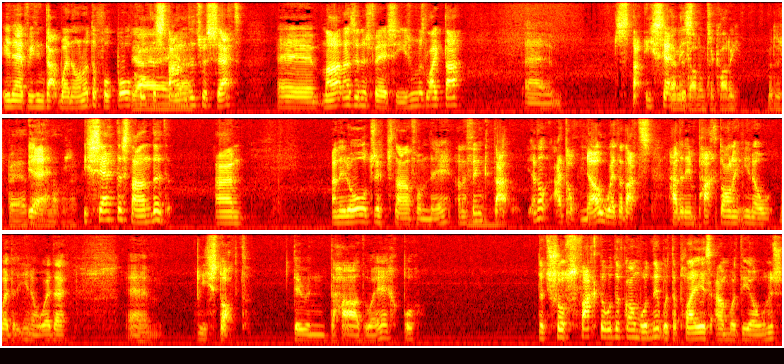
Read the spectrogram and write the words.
in everything that went on at the football club. Yeah, the yeah, standards were set. Um, Martinez in his first season was like that. Um, sta- he set Then he the got into Curry with his beard. Yeah. and that was it. he set the standard and and it all drips down from there. And I think Mm. that I don't I don't know whether that's had an impact on it you know whether you know whether um, he stopped doing the hard work but the trust factor would have gone wouldn't it with the players and with the owners?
